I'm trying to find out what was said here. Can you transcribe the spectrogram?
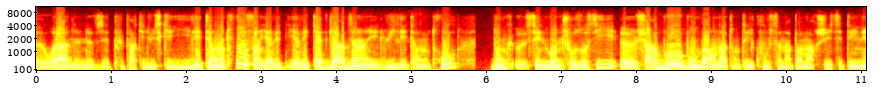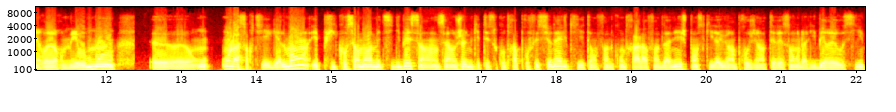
euh, voilà ne, ne faisait plus partie du ce qui- il était en trop enfin il y avait il y avait quatre gardiens et lui il était en trop donc c'est une bonne chose aussi euh, Charbot bon bah on a tenté le coup ça n'a pas marché c'était une erreur mais au moins euh, on, on l'a sorti également et puis concernant Ahmed Sidibé c'est un, c'est un jeune qui était sous contrat professionnel qui était en fin de contrat à la fin de l'année je pense qu'il a eu un projet intéressant on l'a libéré aussi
